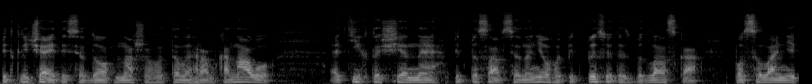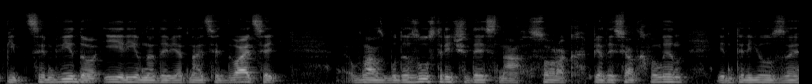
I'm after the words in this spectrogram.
підключайтеся до нашого телеграм-каналу. Е, Ті, хто ще не підписався на нього, підписуйтесь, будь ласка, посилання під цим відео. І рівно 19.20 в нас буде зустріч десь на 40-50 хвилин інтерв'ю з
